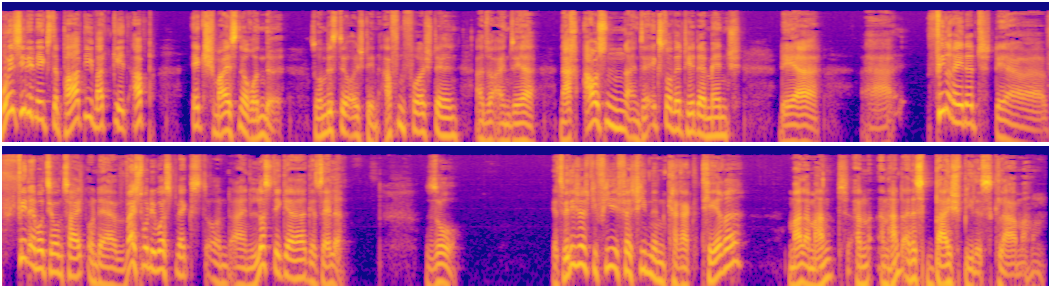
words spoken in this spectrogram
Wo ist hier die nächste Party? Was geht ab? Ich schmeiß ne Runde. So müsst ihr euch den Affen vorstellen. Also ein sehr nach außen, ein sehr extrovertierter Mensch, der äh, viel redet, der viel Emotion zeigt und der weiß, wo die Wurst wächst und ein lustiger Geselle. So. Jetzt will ich euch die vier verschiedenen Charaktere mal anhand, an, anhand eines Beispieles klar machen.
